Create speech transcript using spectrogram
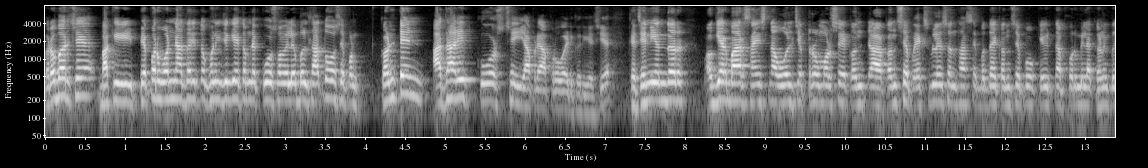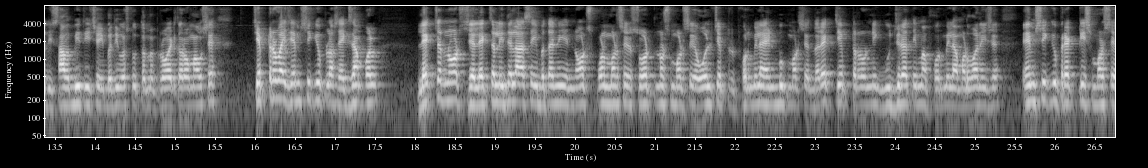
બરોબર છે? બાકી પેપર વનને આધારિત તો ઘણી જગ્યાએ તમને કોર્સ અવેલેબલ થતો હશે, પણ કન્ટેન્ટ આધારિત કોર્સ છે એ આપણે આ પ્રોવાઈડ કરીએ છીએ, કે જેની અંદર અગિયાર બાર સાયન્સના ઓલ ચેપ્ટરો મળશે કન્સેપ્ટ એક્સપ્લેનેશન થશે બધા કન્સેપ્ટો કેવી રીતના ફોર્મ્યુલા ઘણી બધી સાબિતી છે, એ બધી વસ્તુ તમે પ્રોવાઈડ કરવામાં આવશે. Chapter wise MCQ plus example lecture notes જે લેક્ચર લીધેલા હશે એ બધાની નોટ્સ પણ મળશે શોર્ટ નોટ્સ મળશે ઓલ ચેપ્ટર ફોર્મ્યુલા હેન્ડબુક મળશે. દરેક ચેપ્ટરોની ગુજરાતીમાં ફોર્મ્યુલા મળવાની છે. એમસીક્યુ પ્રેક્ટિસ મળશે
